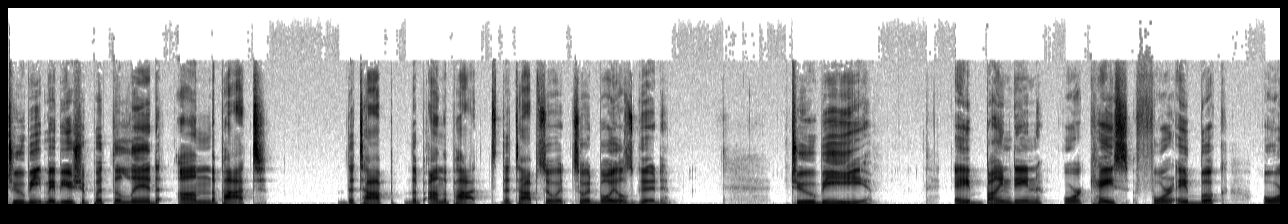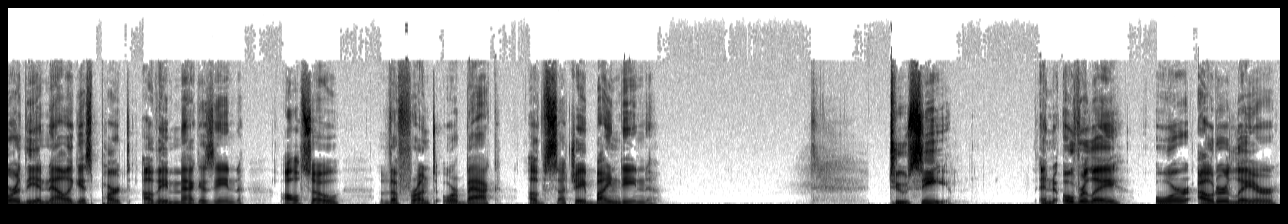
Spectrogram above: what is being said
2b, maybe you should put the lid on the pot. The top the on the pot, the top so it so it boils good. 2b, a binding or case for a book or the analogous part of a magazine. Also, the front or back of such a binding. 2c. An overlay or outer layer,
